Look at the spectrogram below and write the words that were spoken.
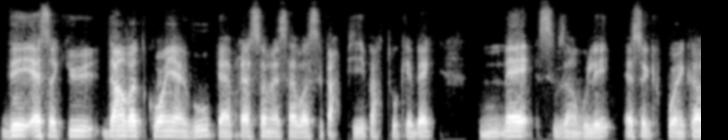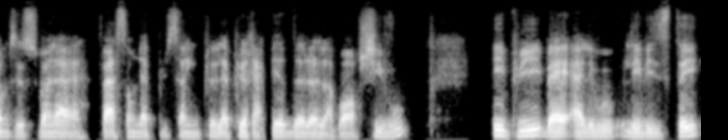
des SAQ dans votre coin à vous, puis après ça, mais ça va s'éparpiller partout au Québec. Mais si vous en voulez, SAQ.com, c'est souvent la façon la plus simple, la plus rapide de l'avoir chez vous. Et puis, ben, allez vous les visiter.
